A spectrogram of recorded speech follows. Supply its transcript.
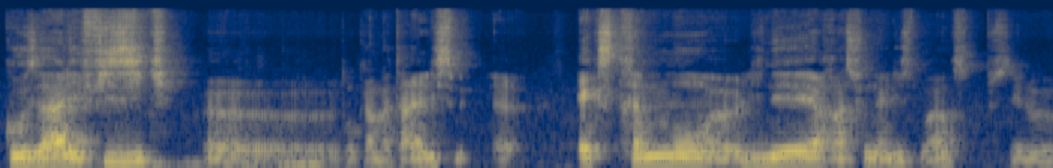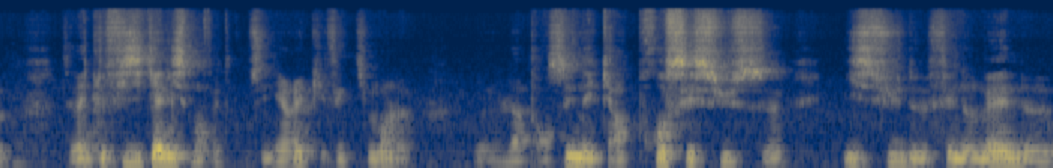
causale et physique donc un matérialisme euh, extrêmement euh, linéaire, rationaliste, voilà, c'est le, ça va être le physicalisme en fait, considérer qu'effectivement la pensée n'est qu'un processus issu de phénomènes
